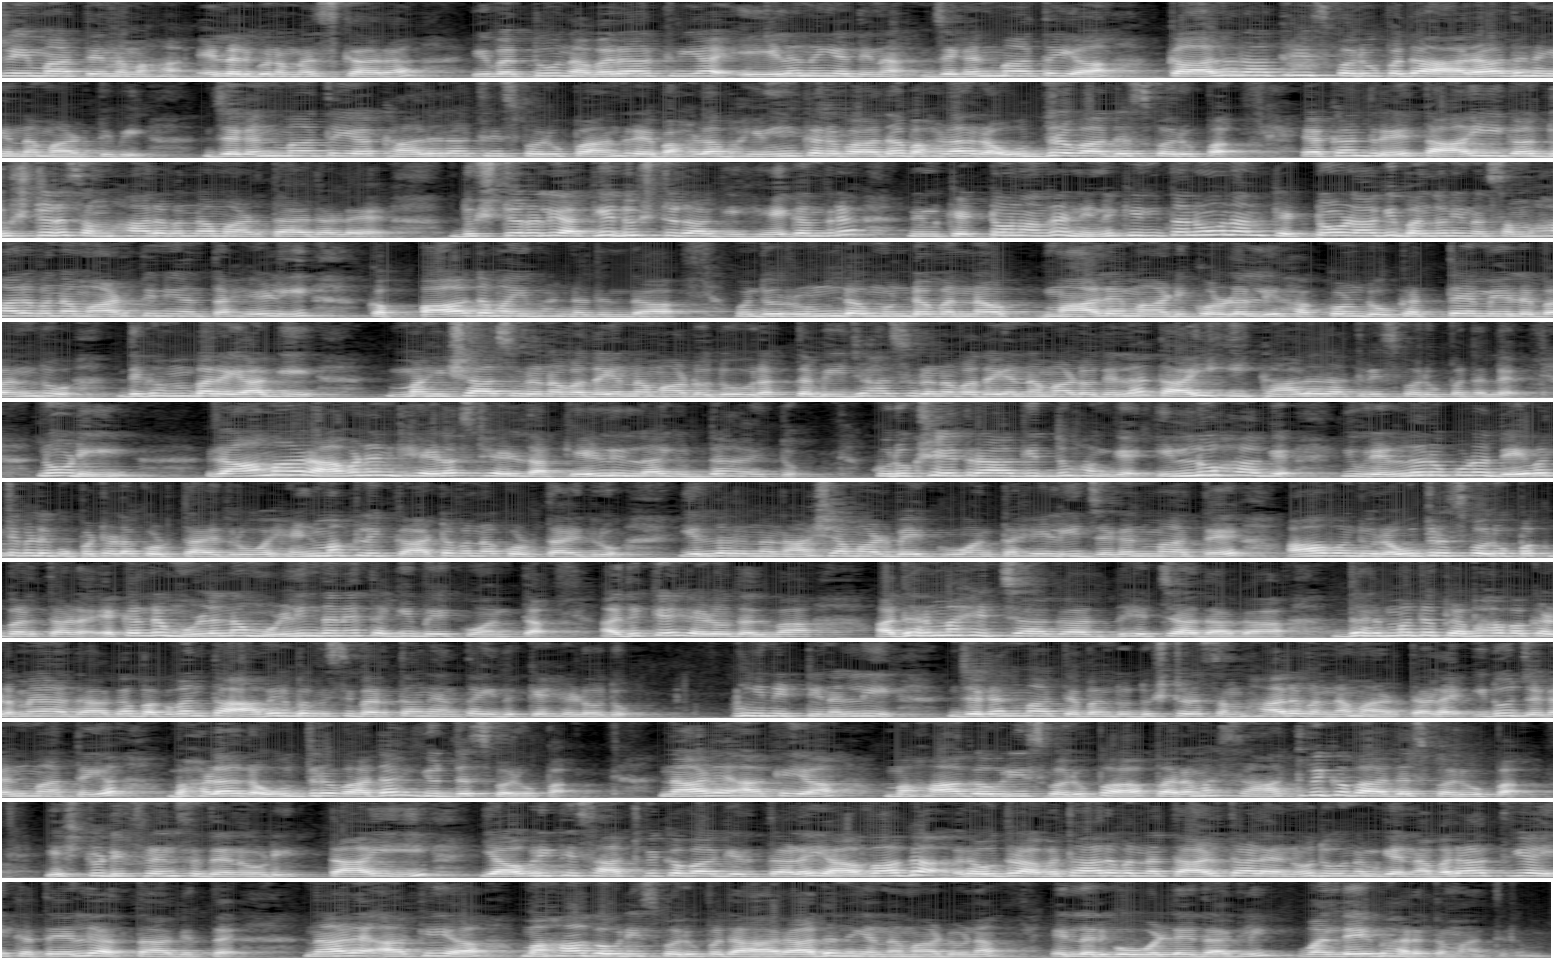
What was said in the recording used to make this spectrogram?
ಶ್ರೀಮಾತೆ ನಮಃ. ಎಲ್ಲರಿಗೂ ನಮಸ್ಕಾರ. ಇವತ್ತು ನವರಾತ್ರಿಯ ಏಳನೆಯ ದಿನ ಜಗನ್ಮಾತೆಯ ಕಾಲರಾತ್ರಿ ಸ್ವರೂಪದ ಆರಾಧನೆಯನ್ನ ಮಾಡ್ತೀವಿ. ಜಗನ್ಮಾತೆಯ ಕಾಲರಾತ್ರಿ ಸ್ವರೂಪ ಅಂದ್ರೆ ಬಹಳ ಭಯಂಕರವಾದ, ಬಹಳ ರೌದ್ರವಾದ ಸ್ವರೂಪ. ಯಾಕಂದ್ರೆ ತಾಯಿ ಈಗ ದುಷ್ಟರ ಸಂಹಾರವನ್ನ ಮಾಡ್ತಾ ಇದ್ದಾಳೆ. ದುಷ್ಟರಲ್ಲಿ ಅತಿ ದುಷ್ಟರಾಗಿ ಹೇಗಂದ್ರೆ, ನಿನ್ ಕೆಟ್ಟೋಣ ಅಂದ್ರೆ ನಿನಗಿಂತನೂ ನಾನು ಕೆಟ್ಟೋಳಾಗಿ ಬಂದು ನಿನ್ನ ಸಂಹಾರವನ್ನ ಮಾಡ್ತೀನಿ ಅಂತ ಹೇಳಿ ಕಪ್ಪಾದ ಮೈ ಬಣ್ಣದಿಂದ ಒಂದು ರುಂಡ ಮುಂಡವನ್ನ ಮಾಲೆ ಮಾಡಿ ಕೊರಳಲ್ಲಿ ಹಾಕೊಂಡು ಕತ್ತೆ ಮೇಲೆ ಬಂದು ದಿಗಂಬರೆಯಾಗಿ ಮಹಿಷಾಸುರನ ವಧೆಯನ್ನ ಮಾಡೋದು, ರಕ್ತ ಬೀಜಾಸುರನ ವಧೆಯನ್ನ ಮಾಡೋದೆಲ್ಲ ತಾಯಿ ಈ ಕಾಲರಾತ್ರಿ ಸ್ವರೂಪದಲ್ಲೇ. ನೋಡಿ, ರಾಮ ರಾವಣನ್ಗೆ ಹೇಳಷ್ಟು ಹೇಳ್ದ, ಕೇಳಲಿಲ್ಲ, ಯುದ್ಧ ಆಯಿತು. ಕುರುಕ್ಷೇತ್ರ ಆಗಿದ್ದು ಹಾಗೆ. ಇಲ್ಲೂ ಹಾಗೆ ಇವರೆಲ್ಲರೂ ಕೂಡ ದೇವತೆಗಳಿಗೆ ಉಪಟಳ ಕೊಡ್ತಾ ಇದ್ರು, ಹೆಣ್ಮಕ್ಳಿಗೆ ಕಾಟವನ್ನ ಕೊಡ್ತಾ ಇದ್ರು. ಎಲ್ಲರನ್ನ ನಾಶ ಮಾಡಬೇಕು ಅಂತ ಹೇಳಿ ಜಗನ್ಮಾತೆ ಆ ಒಂದು ರೌದ್ರ ಸ್ವರೂಪಕ್ಕೆ ಬರ್ತಾಳೆ. ಯಾಕಂದ್ರೆ ಮುಳ್ಳನ್ನ ಮುಳ್ಳಿಂದನೇ ತೆಗಿಬೇಕು ಅಂತ. ಅದಕ್ಕೆ ಹೇಳೋದಲ್ವಾ? ಅಧರ್ಮ ಹೆಚ್ಚಾಗ, ಹೆಚ್ಚಾದಾಗ, ಧರ್ಮದ ಪ್ರಭಾವ ಕಡಿಮೆ ಆದಾಗ ಭಗವಂತ ಆವಿರ್ಭವಿಸಿ ಬರ್ತಾನೆ ಅಂತ ಇದಕ್ಕೆ ಹೇಳೋದು. ಈ ನಿಟ್ಟಿನಲ್ಲಿ ಜಗನ್ಮಾತೆ ಬಂದು ದುಷ್ಟರ ಸಂಹಾರವನ್ನ ಮಾಡ್ತಾಳೆ. ಇದು ಜಗನ್ಮಾತೆಯ ಬಹಳ ರೌದ್ರವಾದ ಯುದ್ಧ ಸ್ವರೂಪ. ನಾಳೆ ಆಕೆಯ ಮಹಾಗೌರಿ ಸ್ವರೂಪ ಪರಮ ಸಾತ್ವಿಕವಾದ ಸ್ವರೂಪ. ಎಷ್ಟು ಡಿಫ್ರೆನ್ಸ್ ಇದೆ ನೋಡಿ. ತಾಯಿ ಯಾವ ರೀತಿ ಸಾತ್ವಿಕವಾಗಿರ್ತಾಳೆ, ಯಾವಾಗ ರೌದ್ರ ಅವತಾರವನ್ನ ತಾಳ್ತಾಳೆ ಅನ್ನೋದು ನಮಗೆ ನವರಾತ್ರಿಯ ಈ ಕಥೆಯಲ್ಲಿ ಅರ್ಥ ಆಗುತ್ತೆ. ನಾಳೆ ಆಕೆಯ ಮಹಾಗೌರಿ ಸ್ವರೂಪದ ಆರಾಧನೆಯನ್ನ ಮಾಡೋಣ. ಎಲ್ಲರಿಗೂ ಒಳ್ಳೆಯದಾಗ್ಲಿ ಒಂದೇ ಭಾರತ ಮಾತರಂ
